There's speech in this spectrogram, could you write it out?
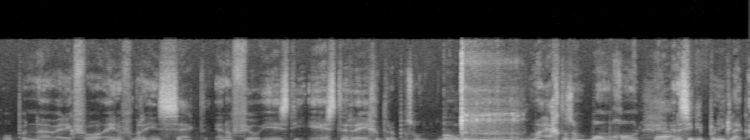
op een, uh, weet ik veel, een of andere insect. En dan viel eerst die eerste regendruppels boom, maar echt als een bom gewoon. En dan zie je die paniek like,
